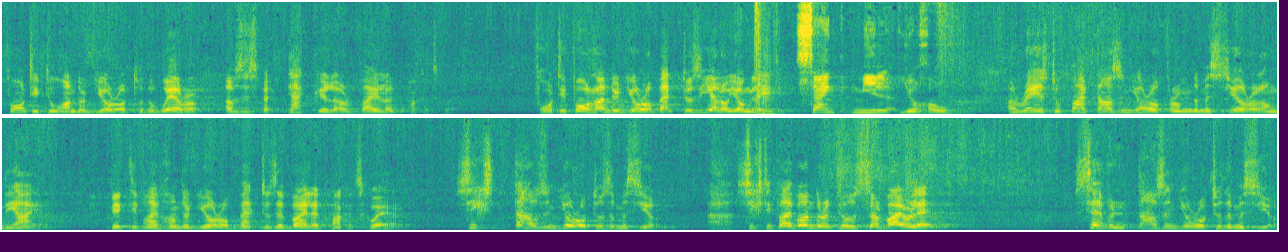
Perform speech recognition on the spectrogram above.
4,200 euro to the wearer of the spectacular violet pocket square. 4,400 euro back to the yellow young lady. 5000 euros. A raise to 5,000 euro from the monsieur along the aisle. 5,500 euro back to the violet pocket square. 6,000 euro to the monsieur. 6,500 to Sir Violet. 7,000 euro to the monsieur.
